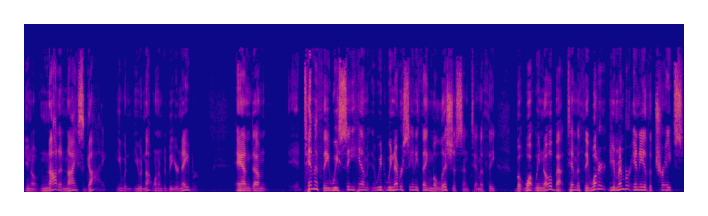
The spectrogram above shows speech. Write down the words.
you know, not a nice guy. He would, you would not want him to be your neighbor. And um, Timothy, we see him, we, we never see anything malicious in Timothy, but what we know about Timothy, what are, do you remember any of the traits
